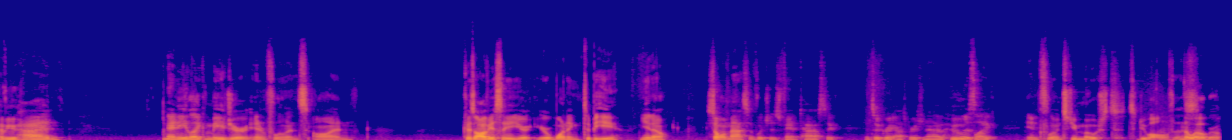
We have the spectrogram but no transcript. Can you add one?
have you had any like major influence on? Because obviously you're you're wanting to be, you know, someone massive, which is fantastic. It's a great aspiration to have. Who has like influenced you most to do all of this? Noel, bro.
